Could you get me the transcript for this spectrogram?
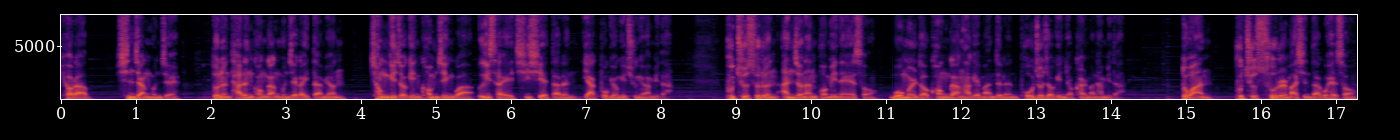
혈압, 신장 문제 또는 다른 건강 문제가 있다면 정기적인 검진과 의사의 지시에 따른 약 복용이 중요합니다. 부추술은 안전한 범위 내에서 몸을 더 건강하게 만드는 보조적인 역할만 합니다. 또한 부추술을 마신다고 해서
